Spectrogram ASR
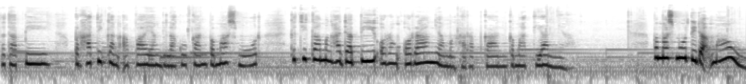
Tetapi perhatikan apa yang dilakukan pemazmur ketika menghadapi orang-orang yang mengharapkan kematiannya. Pemazmur tidak mau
